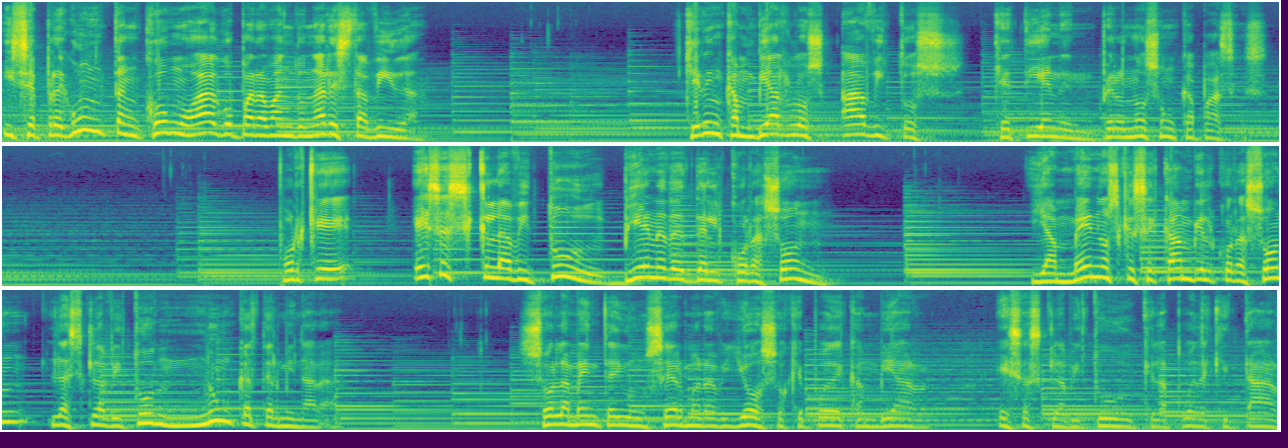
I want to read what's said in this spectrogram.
Y se preguntan cómo hago para abandonar esta vida. Quieren cambiar los hábitos que tienen, pero no son capaces. Porque esa esclavitud viene desde el corazón. Y a menos que se cambie el corazón, la esclavitud nunca terminará. Solamente hay un ser maravilloso que puede cambiar esa esclavitud, que la puede quitar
